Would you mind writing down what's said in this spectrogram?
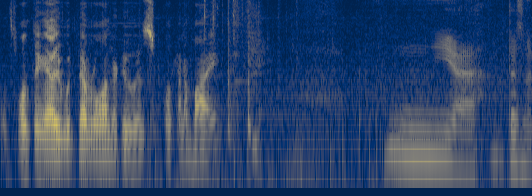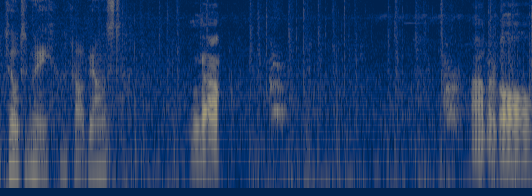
That's one thing I would never want to do is work in a mine. Yeah, it doesn't appeal to me, I can't be honest. No. Not at all.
